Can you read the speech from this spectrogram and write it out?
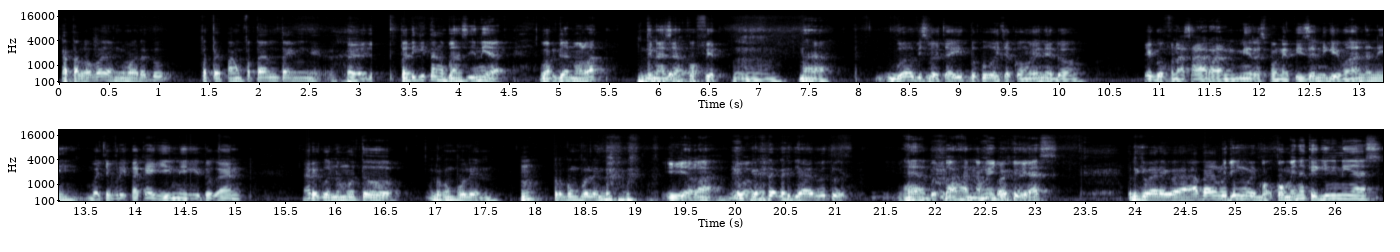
kata lo pak yang kemarin tuh petetang petenteng Eh, tadi kita ngebahas ini ya, warga nolak jenazah COVID. Nah, gue habis baca itu, gue baca komennya dong. Ya gue penasaran, nih respon netizen nih gimana nih baca berita kayak gini gitu kan. Akhirnya gue nemu tuh, lo kumpulin hmm, lo kumpulin tuh iyalah, gue, gak ada kerjaan lu tuh ya buat bahan namanya juga ya. terus gimana gimana apa yang lo Jadi temuin ko- komennya kayak gini nih Yas,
